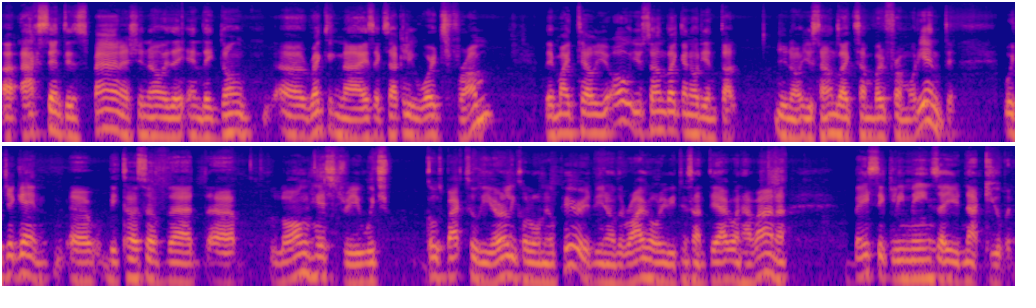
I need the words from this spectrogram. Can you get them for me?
uh, accent in Spanish, you know, they, and they don't uh, recognize exactly where it's from, they might tell you, "Oh, you sound like an Oriental." You know, you sound like somebody from Oriente, which again, uh, because of that uh, long history, which goes back to the early colonial period. You know, the rivalry between Santiago and Havana basically means that you're not Cuban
